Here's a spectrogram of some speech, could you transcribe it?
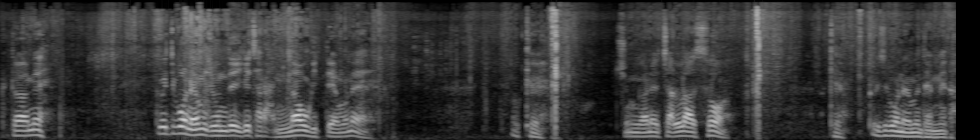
그 다음에 끄집어내면 좋은데 이게 잘 안 나오기 때문에 이렇게 중간에 잘라서 이렇게 끄집어내면 됩니다.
